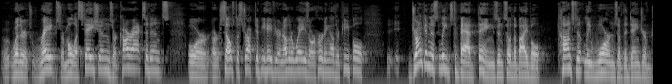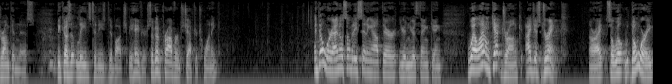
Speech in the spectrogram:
Whether it's rapes or molestations or car accidents or, or self destructive behavior in other ways or hurting other people, drunkenness leads to bad things, and so the Bible constantly warns of the danger of drunkenness because it leads to these debauched behaviors. So go to Proverbs chapter 20. And don't worry, I know somebody's sitting out there and you're thinking, well, I don't get drunk, I just drink. All right? So we'll, don't worry,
